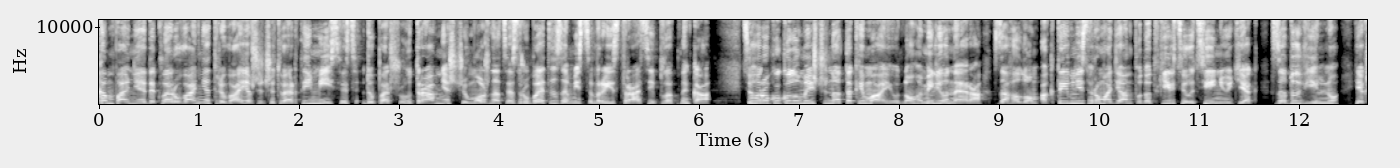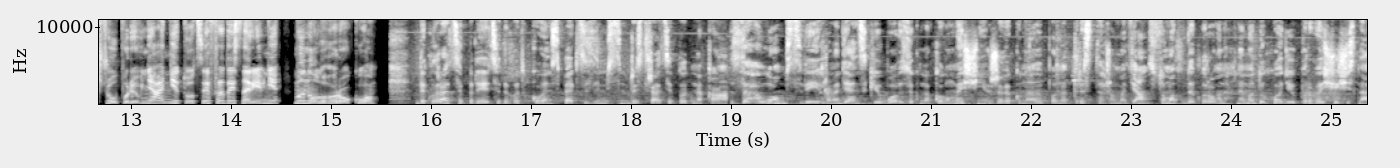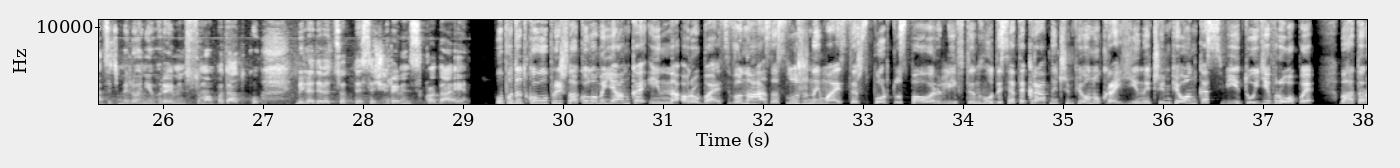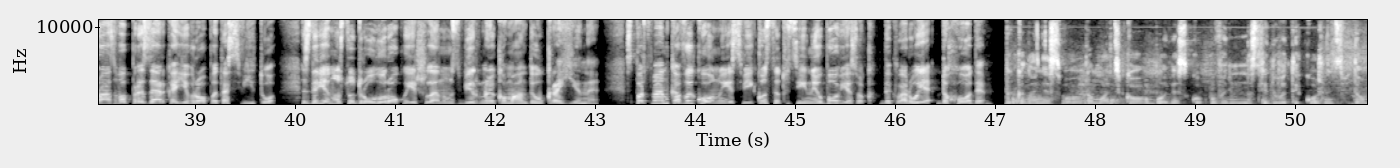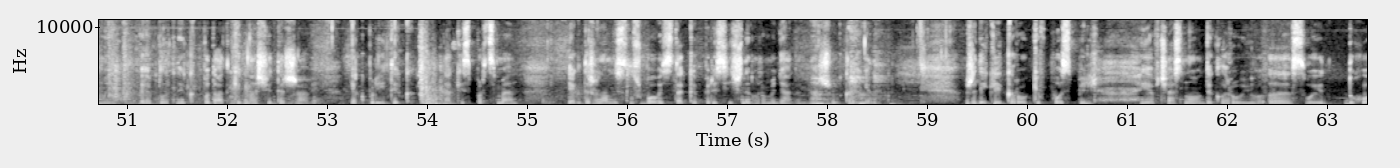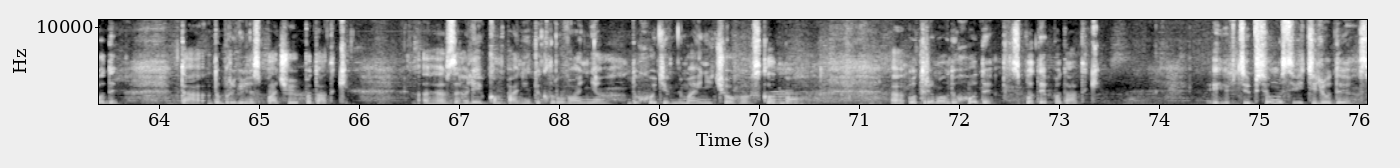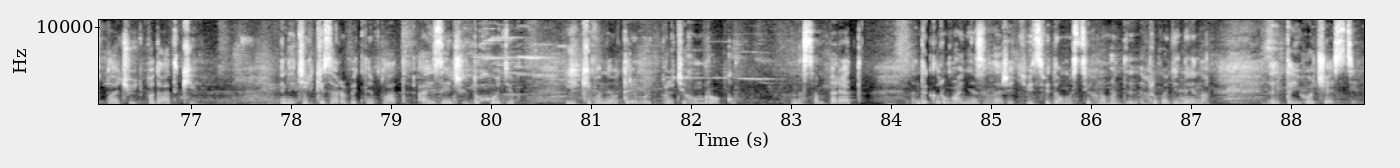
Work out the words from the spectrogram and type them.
Кампанія декларування триває вже четвертий місяць. До 1 травня ще можна це зробити за місцем реєстрації платника. Цього року Коломийщина таки має одного мільйонера. Загалом активність громадян податківці оцінюють як задовільну. Якщо у порівнянні, то цифри десь на рівні минулого року. Декларація подається до податкової інспекції за місцем реєстрації платника. Загалом свій громадянський обов'язок на Коломищині вже виконали понад 300 громадян. Сума задекларованих ними доходів перевищує 16 мільйонів гривень. Сума податку біля 900 тисяч гривень складає. У податкову прийшла коломиянка Інна Оробець. Вона заслужений майстер спорту з пауерліфтингу, десятикратний чемпіон України, чемпіонка світу, Європи, багаторазова призерка Європи та світу. З 92-го року є членом збірної команди України. Спортсменка виконує свій конституційний обов'язок, декларує доходи. Виконання свого громадського обов'язку повинен наслідувати кожен свідомий е, платник податків в нашій державі, як політик, так і спортсмен, як державний службовець, так і пересічний громадянин нашої країни. Вже декілька років поспіль я вчасно декларую е, свої доходи та добровільно сплачую податки. Е, Взагалі, в компанії декларування доходів немає нічого складного. Е, Отримав доходи, сплати податки. І в всьому світі люди сплачують податки і не тільки заробітні плати, а й з інших доходів, які вони отримують протягом року. Насамперед, декларування залежить від свідомості громадянина та його честі.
